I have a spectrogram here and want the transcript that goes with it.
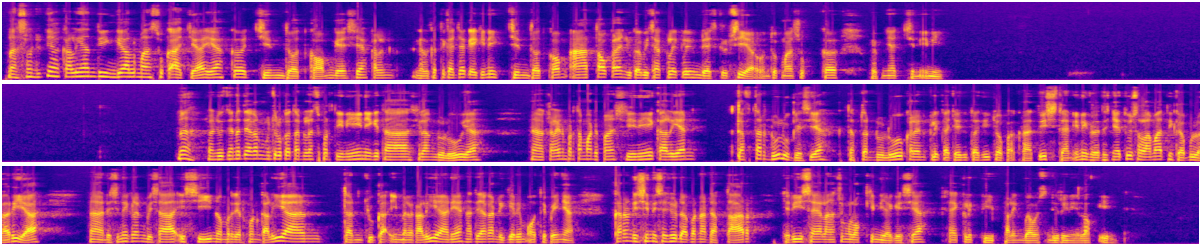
Nah, selanjutnya kalian tinggal masuk aja ya ke jin.com guys ya. Kalian tinggal ketik aja kayak gini jin.com atau kalian juga bisa klik link deskripsi ya untuk masuk ke webnya Jin ini. Nah, selanjutnya nanti akan muncul ke tampilan seperti ini. Ini kita silang dulu ya. Nah, kalian pertama depan sini kalian daftar dulu guys ya. Daftar dulu, kalian klik aja itu tadi coba gratis dan ini gratisnya itu selama 30 hari ya. Nah, di sini kalian bisa isi nomor telepon kalian dan juga email kalian ya. Nanti akan dikirim OTP-nya. Karena di sini saya sudah pernah daftar, jadi saya langsung login ya guys ya. Saya klik di paling bawah sendiri nih login.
